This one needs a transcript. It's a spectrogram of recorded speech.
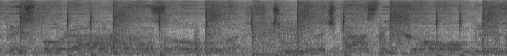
Kraj brez porazov Tu ni več praznih obljub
